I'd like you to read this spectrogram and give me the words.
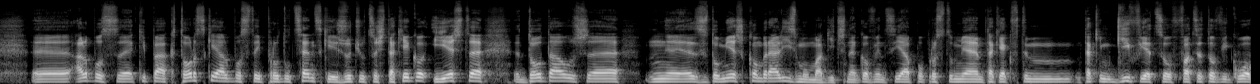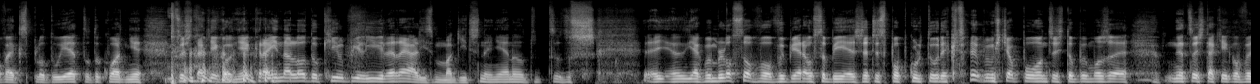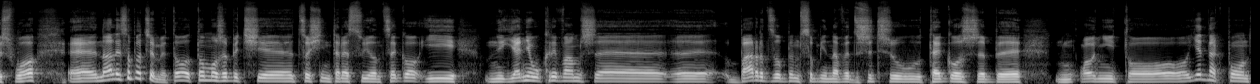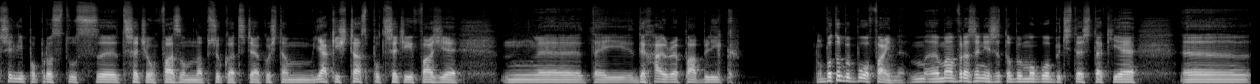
albo z ekipy aktorskiej, albo z tej producenckiej rzucił coś takiego i jeszcze dodał, że mm, z domieszką realizmu magicznego, więc ja po prostu miałem tak jak w tym takim gifie, co facetowi głowę eksploduje, to dokładnie coś takiego nie? Kraina lodu, Kill Bill i realizm magiczny, nie? No, to, to, e, jakbym losowo wybierał sobie rzeczy z popkultury, które bym chciał połączyć, to by może coś takiego wyszło. E, no ale zobaczymy. To, to może być e, coś interesującego i ja nie ukrywam, że bardzo bym sobie nawet życzył tego, żeby oni to jednak połączyli po prostu z trzecią fazą na przykład, czy jakoś tam jakiś czas po trzeciej fazie tej The High Republic bo to by było fajne. Mam wrażenie, że to by mogło być też takie e,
